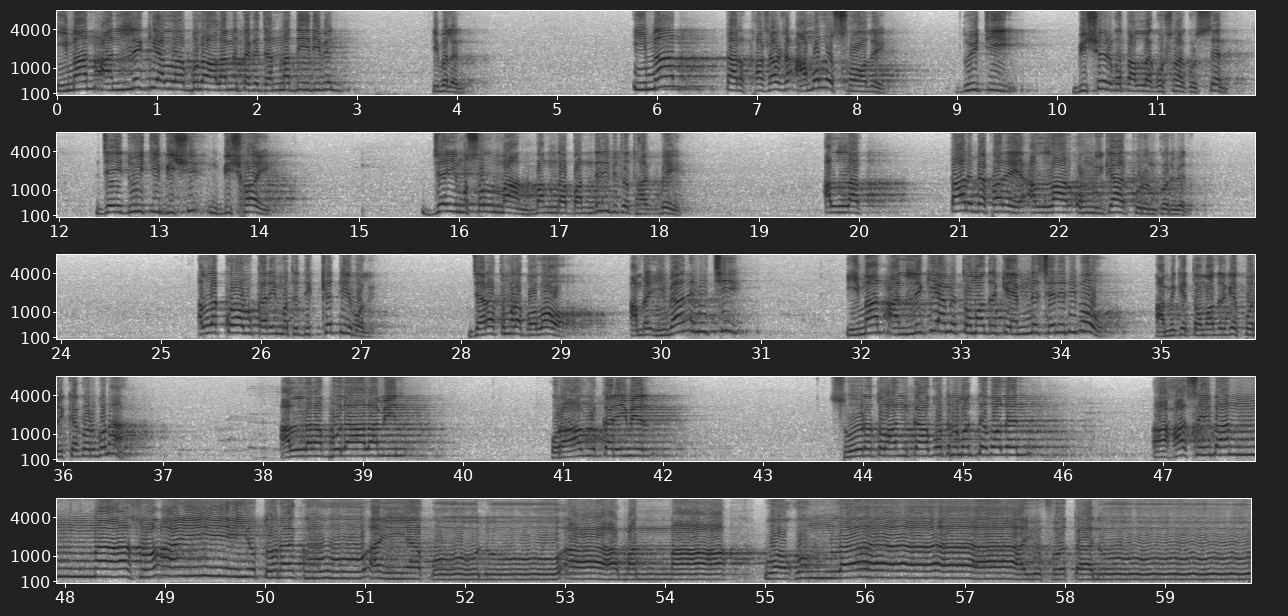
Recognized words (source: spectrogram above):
ইমান আনলে কি আল্লাহ রাব্বুল আলমে তাকে জান্নাত দিয়ে দিবেন? কি বলেন? ইমান তার পাশাপাশি আমল ও সলে দুইটি বিষয়ের কথা আল্লাহ ঘোষণা করছেন। যে দুইটি বিষয়- যেই মুসলমান বান্দা বান্দির ভিতর থাকবে, আল্লাহ তার ব্যাপারে আল্লাহর অঙ্গীকার পূরণ করবেন। আল্লাহ কোরআন কারিম মতে দীক্ষা দিয়ে বলে, যারা তোমরা বলো আমরা ইমান এনেছি। ইমান আনলে কি আমি তোমাদেরকে এমনি ছেড়ে দিব? আমি কি তোমাদেরকে পরীক্ষা করব না? আল্লাহ রাব্বুল আলমিন কোরআনুল করিমের সুরতুল আনকাবুতের মধ্যে বলেন আহাসিবান্না ইউফতানুন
